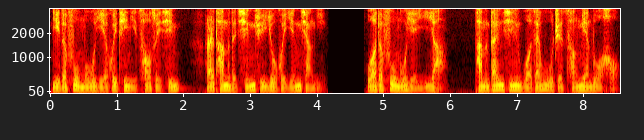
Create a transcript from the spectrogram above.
你的父母也会替你操碎心，而他们的情绪又会影响你。我的父母也一样，他们担心我在物质层面落后。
